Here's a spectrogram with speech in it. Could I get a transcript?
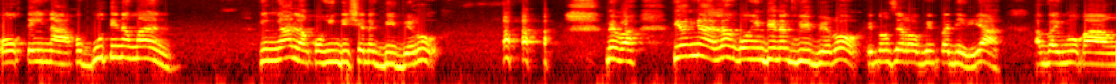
okay na ako. Buti naman, yun nga lang kung hindi siya nagbibiro. 'Di ba? Yun nga lang kung hindi nagbibiro. Itong si Robin Padilla, abay mukhang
